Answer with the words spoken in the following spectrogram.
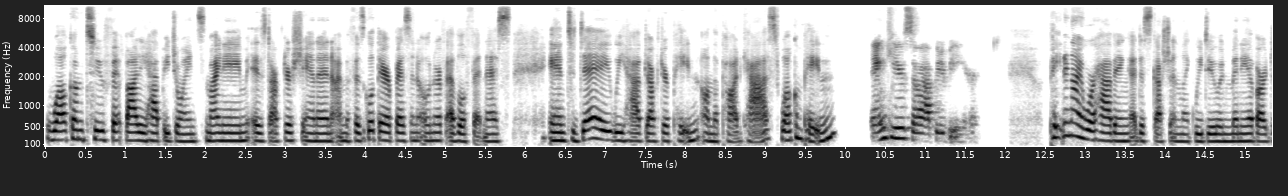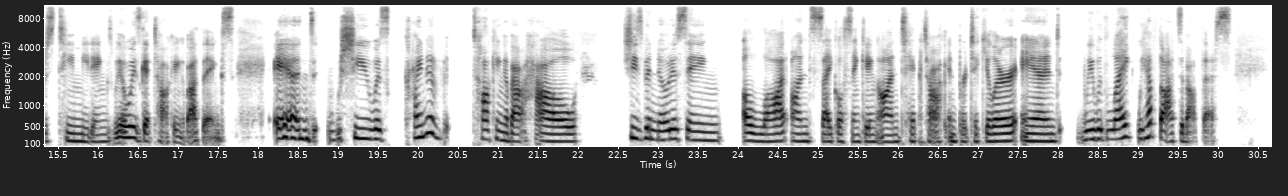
Welcome to Fit Body Happy Joints. My name is Dr. Shannon. I'm a physical therapist and owner of Evlo Fitness. And today we have Dr. Peyton on the podcast. Welcome, Peyton. Thank you. So happy to be here. Peyton and I were having a discussion like we do in many of our just team meetings. We always get talking about things. And she was kind of talking about how she's been noticing a lot on cycle syncing on TikTok in particular. And we would like, we have thoughts about this.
